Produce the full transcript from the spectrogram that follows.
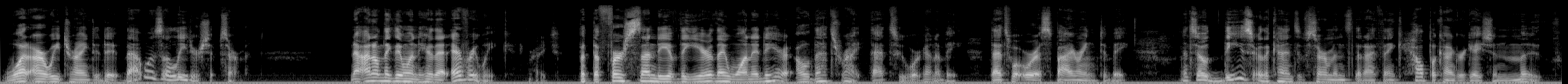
What are we trying to do? That was a leadership sermon. Now, I don't think they wanted to hear that every week. Right. But the first Sunday of the year, they wanted to hear it. Oh, that's right. That's who we're going to be. That's what we're aspiring to be. And so these are the kinds of sermons that I think help a congregation move.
